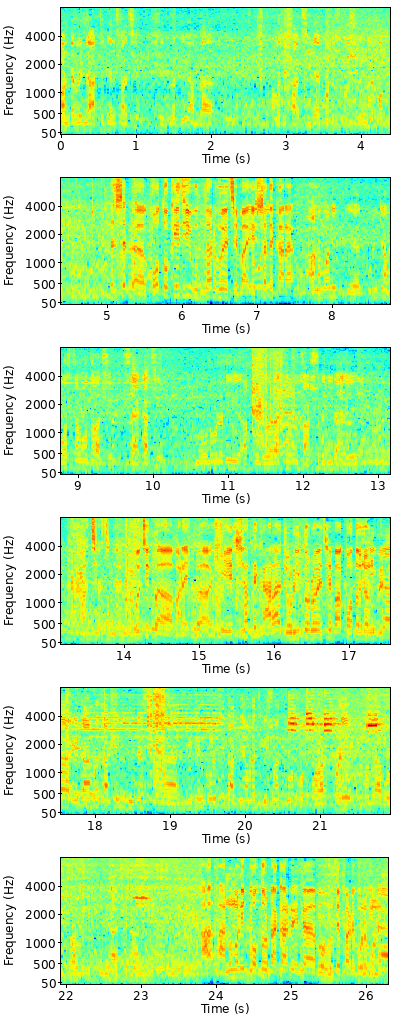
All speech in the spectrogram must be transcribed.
কন্টামেন্ট আর্টিকেলস আছে সেগুলো দিয়ে আমরা আমাদের সার্চ সিজার পলিশ কমপ্লিট করি আচ্ছা, স্যার কত কেজি উদ্ধার হয়েছে বা এর সাথে কারা আনুমানিক কুড়িটা বস্তার মতো আছে স্যাক আছে। মোটামুটি আপনি ধরে রাখতে পারেন চারশো কেজি কাজে আচ্ছা আচ্ছা। বলছি মানে এর সাথে কারা জড়িত রয়েছে বা কতজন এটা আমরা যাকে করেছি তাকে আমরা জিজ্ঞাসাবাদ করব। করার পরে আমরা বলতে পারব যে কী আছে না আনুমানিক কত টাকার এটা হতে পারে বলে মনে হয়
